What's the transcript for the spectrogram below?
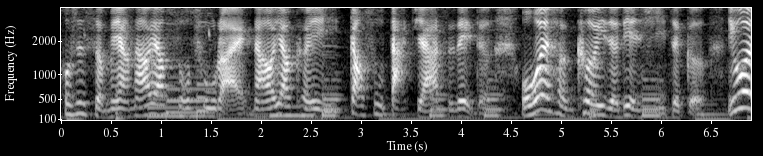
或是什么样，然后要说出来，然后要可以告诉大家之类的，我会很刻意的练习这个，因为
